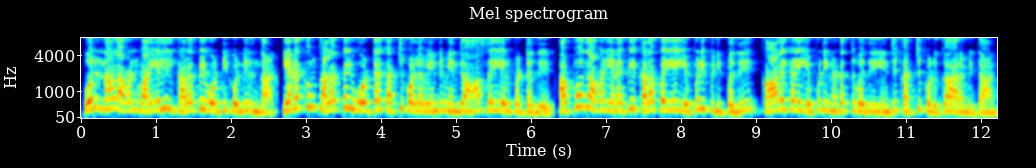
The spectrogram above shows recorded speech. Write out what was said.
ஒரு நாள் அவன் வயலில் கலப்பை ஓட்டி கொண்டிருந்தான். எனக்கும் கலப்பை ஓட்ட கற்றுக்கொள்ள வேண்டும் என்ற ஆசை ஏற்பட்டது. அப்போது அவன் எனக்கு கலப்பையை எப்படி பிடிப்பது காளைகளை எப்படி நடத்துவது என்று கற்றுக் கொடுக்க ஆரம்பித்தான்.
